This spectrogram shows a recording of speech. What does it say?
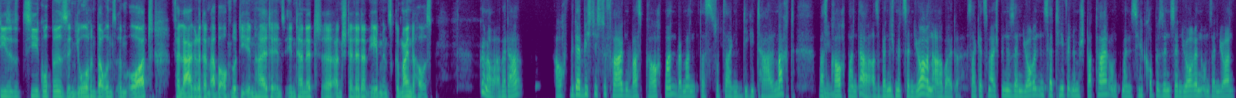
diese Zielgruppe Senioren bei uns im Ort, verlagere dann aber auch nur die Inhalte ins Internet äh, anstelle dann eben ins Gemeindehaus. Genau, aber da auch wieder wichtig zu fragen, was braucht man, wenn man das sozusagen digital macht? Was hm. braucht man da? Also wenn ich mit Senioren arbeite, sage jetzt mal, ich bin eine Senioreninitiative in einem Stadtteil und meine Zielgruppe sind Seniorinnen und Senioren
